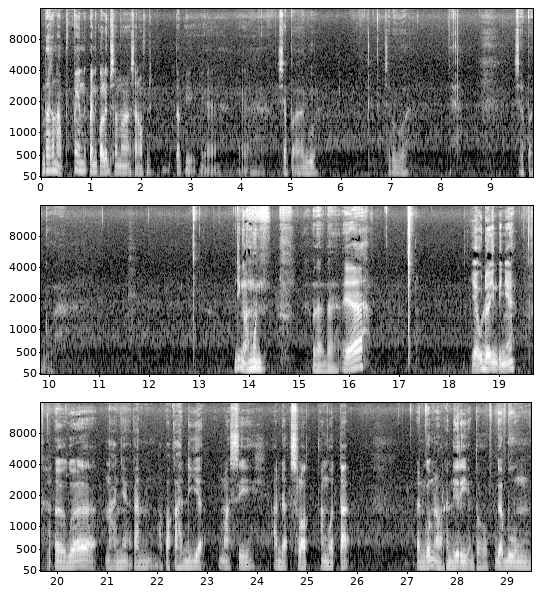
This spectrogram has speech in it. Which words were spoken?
entah kenapa pengen pengen collab sama Son of tapi ya, ya siapa gue siapa gue ya. siapa gue anjing ngelamun bentar, bentar. ya. Ya udah intinya uh, eh, gue nanya kan apakah dia masih ada slot anggota dan gue menawarkan diri untuk gabung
